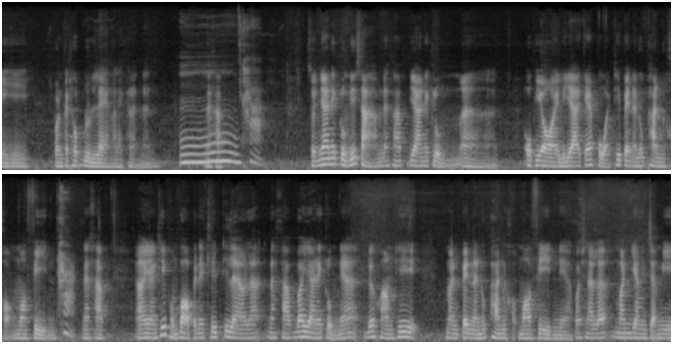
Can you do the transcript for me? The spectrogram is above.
มีผลกระทบรุนแรงอะไรขนาดนั้นอืมนะครับค่ะ ส่วนยาในกลุ่มที่3นะครับ ยาในกลุ่มโอปิออยหรือยาแก้ปวดที่เป็นอนุพันธ์ของมอร์ฟีนค่ะนะครับ อาอย่างที่ผมบอกไปในคลิปที่แล้วแล้วนะครับ ว่ายาในกลุ่มเนี้ยด้วยความที่มันเป็นอนุพันธ์ของมอร์ฟีนเนี่ยเพราะฉะนั้นแล้วมันยังจะมี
